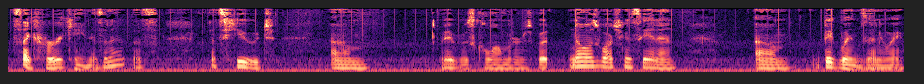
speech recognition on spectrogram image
It's like hurricane, isn't it? That's that's huge. Um, maybe it was kilometers, but no, I was watching CNN. Um, big winds, anyway,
